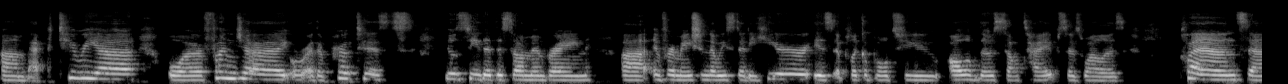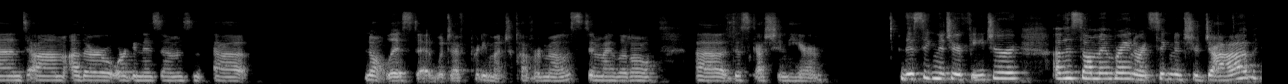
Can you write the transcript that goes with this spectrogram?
um, bacteria or fungi or other protists, you'll see that the cell membrane uh, information that we study here is applicable to all of those cell types as well as plants and um, other organisms uh, not listed, which I've pretty much covered most in my little uh, discussion here the signature feature of the cell membrane or its signature job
